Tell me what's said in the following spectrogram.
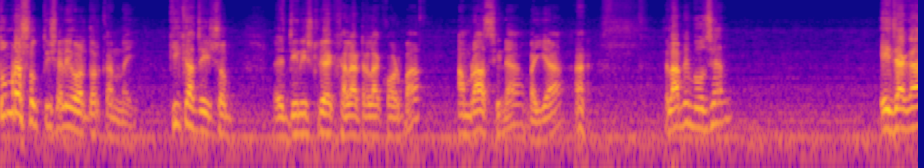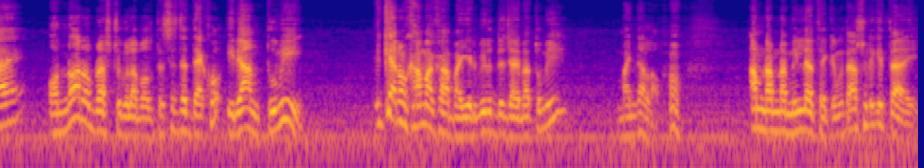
তোমরা শক্তিশালী হওয়ার দরকার নাই। কি কাজে এইসব জিনিস লিয়ে খেলা টেলা করবা? আমরা আছি না, ভাইয়া। তাহলে আপনি বোঝেন, এই জায়গায় অন্য আরব রাষ্ট্রগুলা বলতেছে যে, দেখো, ইরান, তুমি কেন খামা খা ভাইয়ের বিরুদ্ধে যাইবা? তুমি মাইনা লাও আমরা আমরা মিল্লা থেকে আসলে কি তাই?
